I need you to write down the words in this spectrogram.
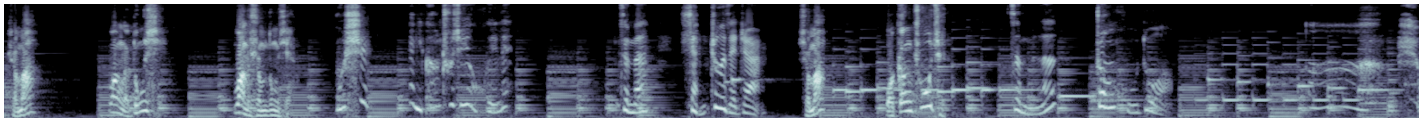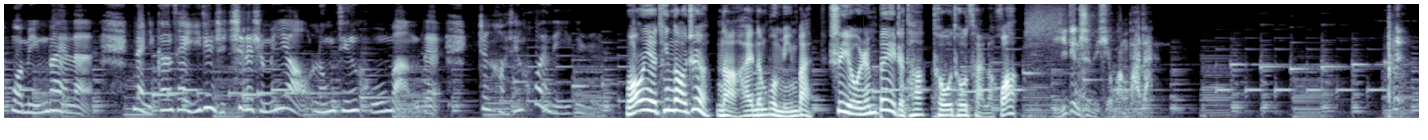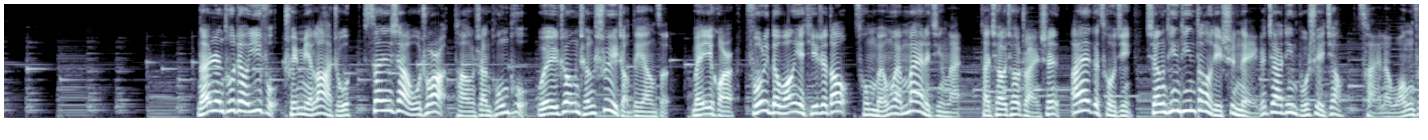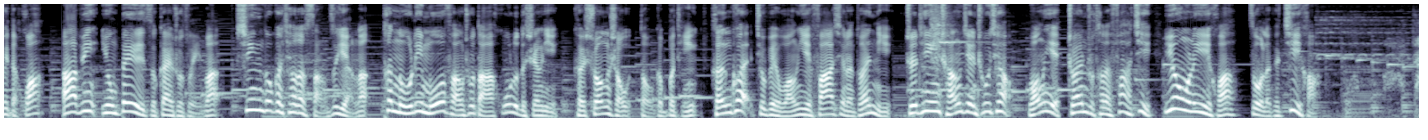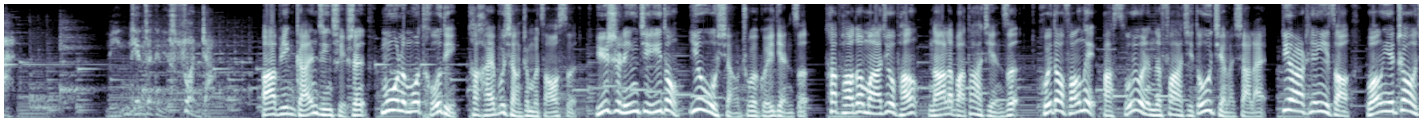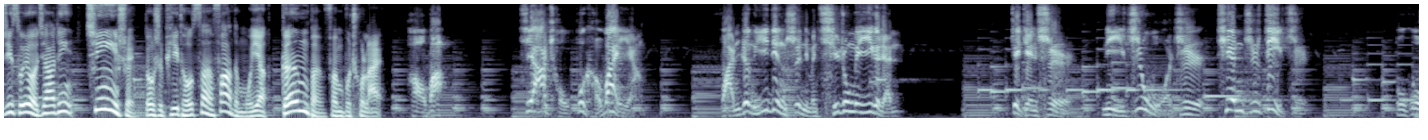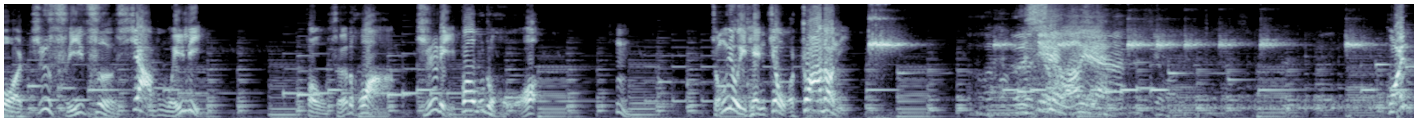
什么？忘了东西？忘了什么东西？不是，那你刚出去又回来，怎么想住在这儿？什么？我刚出去。怎么了？装糊涂？哦我明白了，那你刚才一定是吃了什么药，龙精虎猛的，正好像换了一个人。王爷听到这，哪还能不明白？是有人背着他偷偷采了花，一定是那些王八蛋。男人脱掉衣服，吹灭蜡烛，三下五除二躺上通铺，伪装成睡着的样子。没一会儿，府里的王爷提着刀从门外迈了进来。他悄悄转身，挨个凑近，想听听到底是哪个家丁不睡觉，采了王妃的花。阿斌用被子盖住嘴巴，心都快跳到嗓子眼了。他努力模仿出打呼噜的声音，可双手抖个不停。很快就被王爷发现了端倪。只听长剑出鞘，王爷专注他的发髻，用力一划，做了个记号。王八蛋，明天再跟你算账。阿斌赶紧起身，摸了摸头顶，他还不想这么早死，于是灵机一动，又想出个鬼点子。他跑到马厩旁，拿了把大剪子，回到房内，把所有人的发髻都剪了下来。第二天一早，王爷召集所有家丁，清一水都是披头散发的模样，根本分不出来。好吧，家丑不可外扬，反正一定是你们其中的一个人。这件事你知我知，天知地知，不过只此一次，下不为例。否则的话，纸里包不住火。哼，总有一天叫我抓到你。谢王爷。滚！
